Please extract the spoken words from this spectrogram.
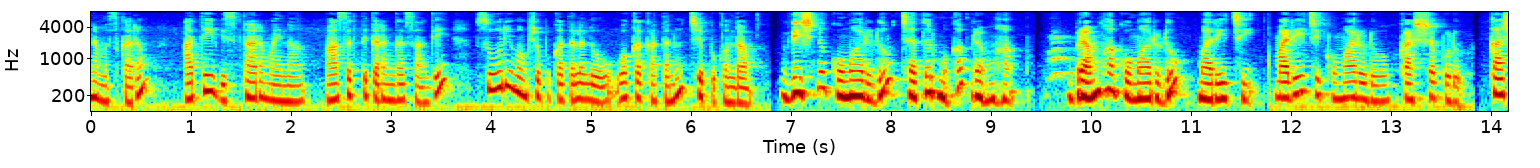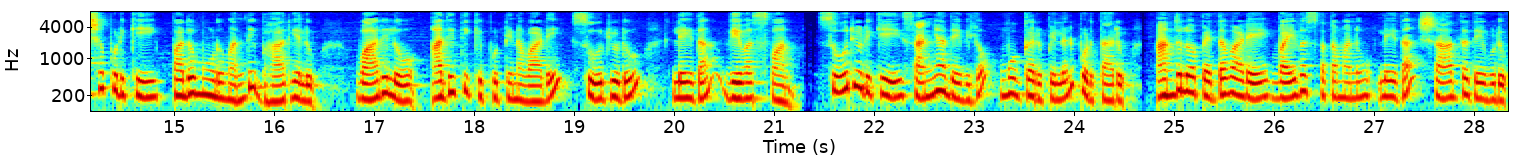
నమస్కారం. అతి విస్తారమైన ఆసక్తికరంగా సాగే సూర్యవంశపు కథలలో ఒక కథను చెప్పుకుందాం. విష్ణు కుమారుడు చతుర్ముఖ బ్రహ్మ. బ్రహ్మ కుమారుడు మరీచి. మరీచి కుమారుడు కశ్యపుడు. కశ్యపుడికి పదమూడు మంది భార్యలు. వారిలో అదితికి పుట్టినవాడే సూర్యుడు లేదా వివస్వాన్. సూర్యుడికి సన్యాదేవిలో ముగ్గురు పిల్లలు పుడతారు. అందులో పెద్దవాడే వైవస్వతమను లేదా శ్రాద్ధదేవుడు.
